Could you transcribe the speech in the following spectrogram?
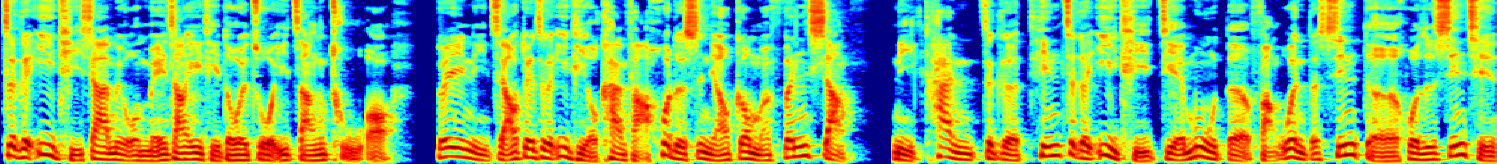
这个议题下面，我每一张议题都会做一张图哦。所以你只要对这个议题有看法，或者是你要跟我们分享。你看这个听这个议题节目的访问的心得或者是心情，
